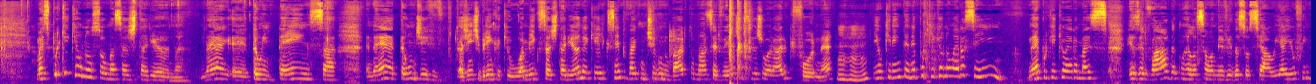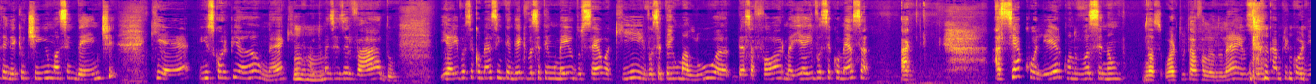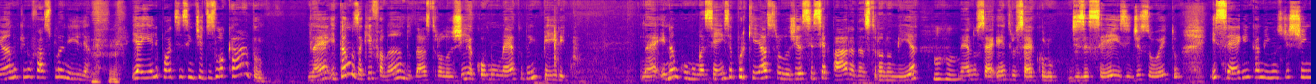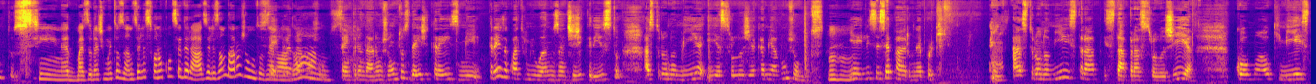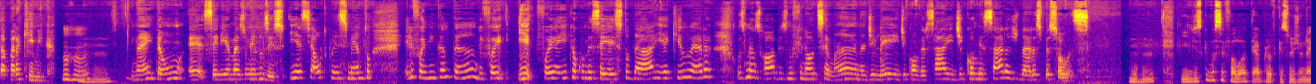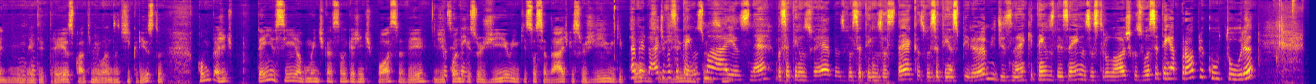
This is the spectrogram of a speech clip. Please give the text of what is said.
Mas por que, que eu não sou uma sagitariana, né? É, tão intensa, né? Tão de... A gente brinca que o amigo sagitariano é aquele que sempre vai contigo no bar tomar cerveja, seja o horário que for, né? Uhum. E eu queria entender por que, que eu não era assim, né? Por que, que eu era mais reservada com relação à minha vida social. E aí eu fui entender que eu tinha um ascendente que é em escorpião, né? Que ele é Uhum. muito mais reservado. E aí você começa a entender que você tem um meio do céu aqui, você tem uma lua dessa forma, e aí você começa a, a se acolher quando você não. Nossa, o Arthur estava falando, né? Eu sou um capricorniano que não faço planilha. E aí ele pode se sentir deslocado, né? E estamos aqui falando da astrologia como um método empírico, né? E não como uma ciência, porque a astrologia se separa da astronomia, Uhum. né? No, entre o século XVI e XVIII e seguem caminhos distintos. Sim, né? Mas durante muitos anos eles foram considerados, eles andaram juntos, né? Sempre Lado a andaram lado. juntos, sempre andaram juntos desde 3, mil, 3 a 4 mil anos antes de Cristo, astronomia e astrologia caminhavam juntos. Uhum. E aí eles se separam, né? Porque a astronomia está, está para a astrologia como a alquimia está para a química, Uhum. Uhum. né? Então, é, seria mais ou menos isso. E esse autoconhecimento, ele foi me encantando e foi, e foi aí que eu comecei a estudar e aquilo era os meus hobbies no final de semana, de ler, de conversar e de começar a ajudar as pessoas. Uhum. E disso que você falou até, prof, que surgiu né, Uhum. entre 3, 4 mil anos antes de Cristo, como que a gente tem, assim, alguma indicação que a gente possa ver de Você quando tem. que surgiu, em que sociedade que surgiu, em que Na verdade, você surgiu, tem uma os assim? maias, né? Você tem os Vedas, você tem os astecas, você tem as pirâmides, né? Que tem os desenhos astrológicos, você tem a própria cultura.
